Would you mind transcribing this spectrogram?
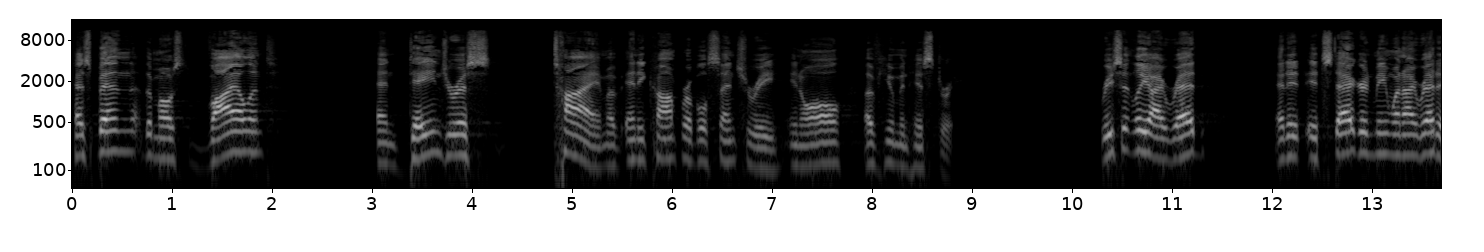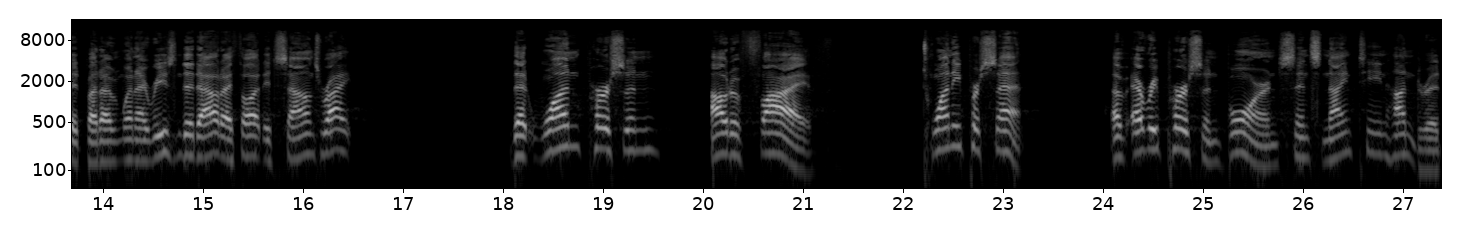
has been the most violent and dangerous time of any comparable century in all of human history. Recently, I read, and it, it staggered me when I read it, but I, when I reasoned it out, I thought it sounds right. That one person out of five, 20% of every person born since 1900,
